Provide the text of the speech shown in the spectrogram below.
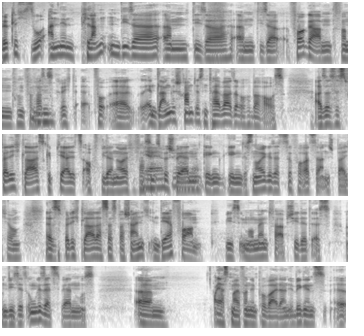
wirklich so an den Planken dieser, ähm, dieser, ähm, dieser Vorgaben vom, vom Verfassungsgericht äh, äh, entlang geschrammt ist und teilweise auch über raus. Also es ist völlig klar, es gibt ja jetzt auch wieder neue Verfassungsbeschwerden ja, ja, ja. Gegen, gegen das neue Gesetz zur Vorratsdatenspeicherung. Das ist völlig klar, dass das wahrscheinlich in der Form, wie es im Moment verabschiedet ist und wie es jetzt umgesetzt werden muss, ähm, Erstmal von den Providern. Übrigens, äh,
